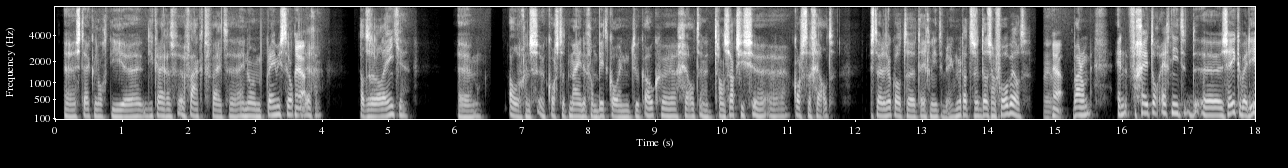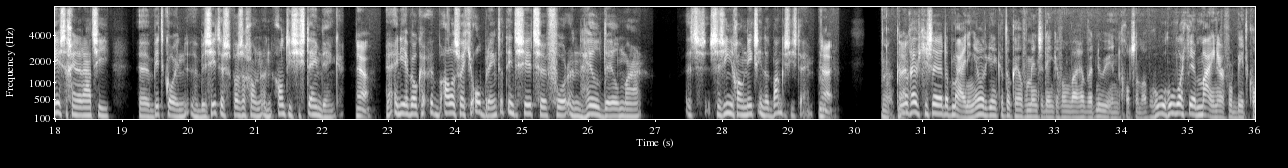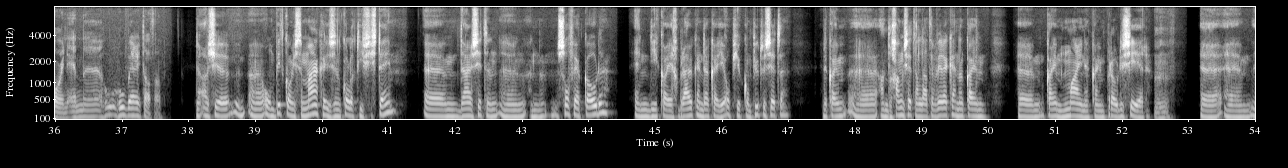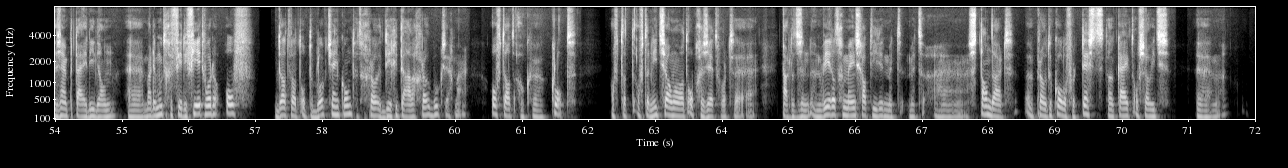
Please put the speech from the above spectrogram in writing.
Uh, sterker nog, die, uh, die krijgen vaak het feit uh, enorme premies erop ja. te leggen. Dat is er al eentje. Um, overigens kost het mijnen van bitcoin natuurlijk ook geld. En de transacties kosten geld. Dus daar is ook wat tegen in te brengen. Maar dat is, dat is een voorbeeld. Ja. Waarom, en vergeet toch echt niet, zeker bij die eerste generatie bitcoin bezitters, was er gewoon een antisysteem denken. Ja. En die hebben ook alles wat je opbrengt, dat interesseert ze voor een heel deel, maar ze zien gewoon niks in dat bankensysteem. Nee. Nou, kun je nog eventjes uh, dat mining, hè? want ik denk dat ook heel veel mensen denken van waar hebben we het nu in godsnaam over. Hoe, hoe word je een miner voor bitcoin en uh, hoe, hoe werkt dat dan? Nou, als je, uh, om bitcoins te maken is een collectief systeem. Ehm, daar zit een, een, een, softwarecode en die kan je gebruiken en daar kan je op je computer zetten. Dan kan je hem aan de gang zetten en laten werken en dan kan je hem, um, kan je hem minen, kan je hem produceren. Mhm. Um, er zijn partijen die dan, maar er moet geverifieerd worden of dat wat op de blockchain komt, het, gro het digitale grootboek zeg maar, of dat ook klopt. Of, dat, of er niet zomaar wat opgezet wordt. Nou, dat is een, een, wereldgemeenschap die met, met standaard protocollen voor tests dan kijkt of zoiets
